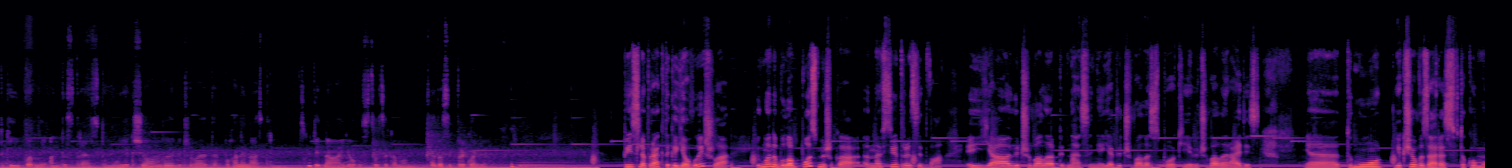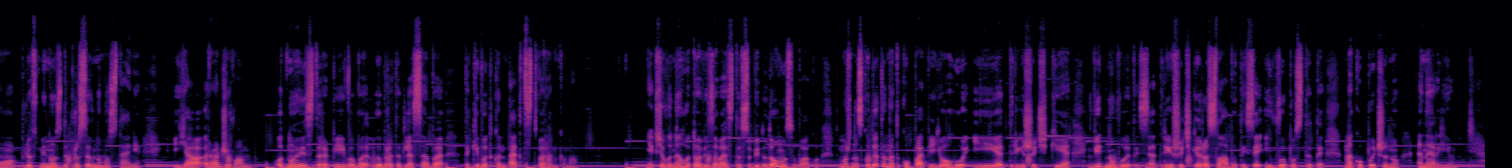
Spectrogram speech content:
такий певний антистрес. Тому, якщо ви відчуваєте поганий настрій, сходіть на йогу з цуциками. Це досить прикольно. Після практики я вийшла, і в мене була посмішка на всі 32. Я відчувала піднесення, я відчувала спокій, я відчувала радість. Е, тому, якщо ви зараз в такому плюс-мінус депресивному стані, я раджу вам одною із терапій вибрати для себе такий от контакт з тваринками. Якщо ви не готові завести собі додому собаку, то можна сходити на таку папі-йогу і трішечки відновитися, трішечки розслабитися і випустити накопичену енергію.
